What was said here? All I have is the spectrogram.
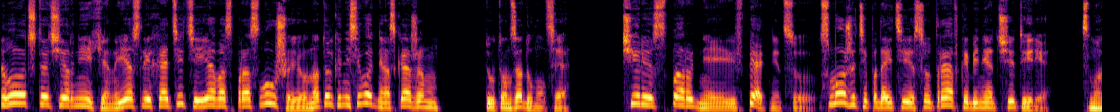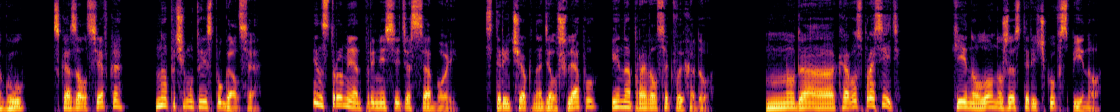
«Вот что, Чернихин, если хотите, я вас прослушаю, но только не сегодня, а, скажем...» Тут он задумался. «Через пару дней, в пятницу, сможете подойти с утра в кабинет четыре?» «Смогу», — сказал Севка, но почему-то испугался. «Инструмент принесите с собой. Старичок надел шляпу и направился к выходу. «Ну да, а кого спросить?» Кинул он уже старичку в спину.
